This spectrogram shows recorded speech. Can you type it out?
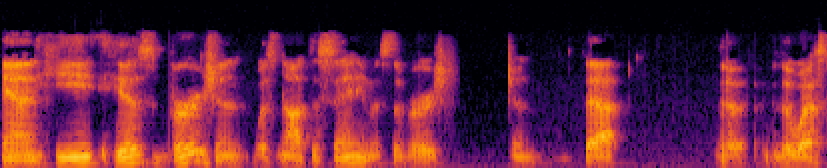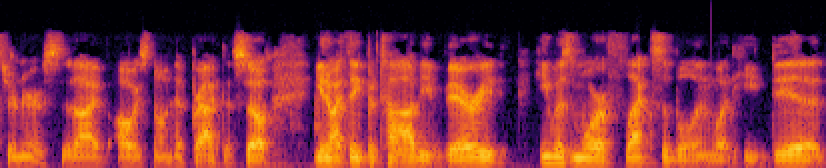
and he his version was not the same as the version that the the Westerners that I've always known have practiced. So, you know, I think Pattabhi varied. He was more flexible in what he did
